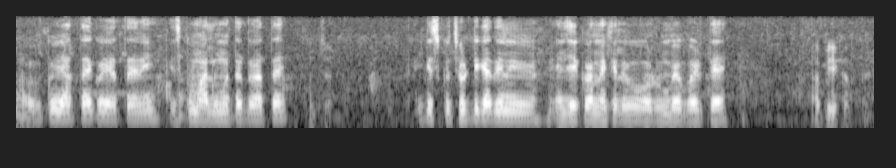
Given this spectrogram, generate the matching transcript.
अभी कोई आता है कोई आता है नहीं इसको मालूम होता है तो आता है। अच्छा। किसको छुट्टी का दिन एंजॉय करने के लिए वो रूम में बैठते हैं। आप ये करते हैं।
